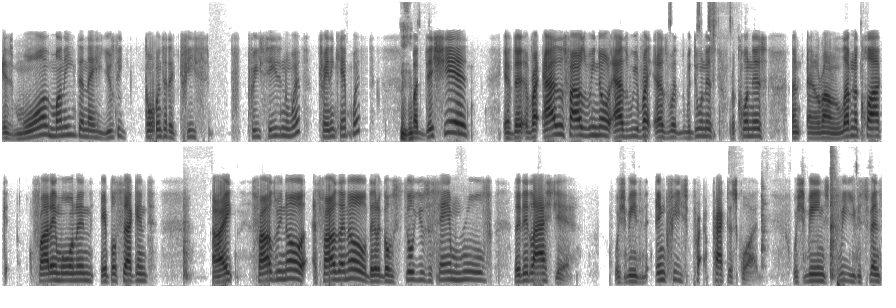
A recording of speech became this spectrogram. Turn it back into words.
is more money than they usually go into the pre preseason with, training camp with. Mm-hmm. But this year, if the as as far as we know, as we right as we're, we're doing this, recording this, and, around 11 o'clock Friday morning, April 2nd. All right. As far as we know, as far as I know, they're gonna go still use the same rules they did last year which means an increased pr- practice squad, which means three. You can spend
